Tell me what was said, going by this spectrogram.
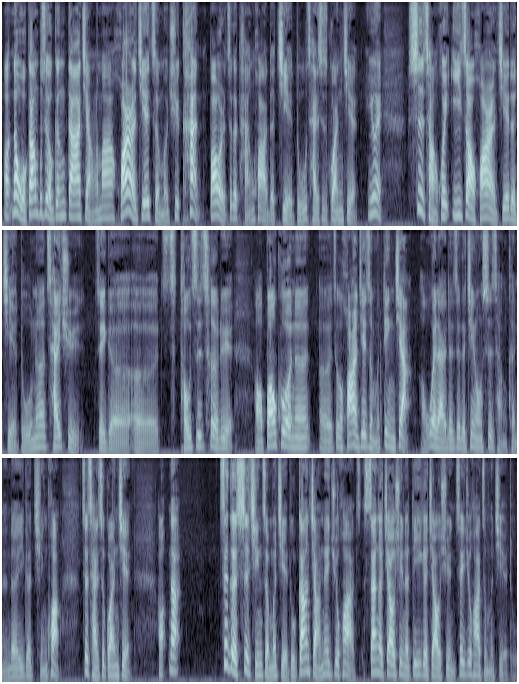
哦，那我刚不是有跟大家讲了吗？华尔街怎么去看鲍尔这个谈话的解读才是关键，因为市场会依照华尔街的解读呢，采取这个呃投资策略。哦，包括呢，呃，这个华尔街怎么定价啊？未来的这个金融市场可能的一个情况，这才是关键。好，那这个事情怎么解读？刚刚讲那句话，三个教训的第一个教训，这句话怎么解读？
